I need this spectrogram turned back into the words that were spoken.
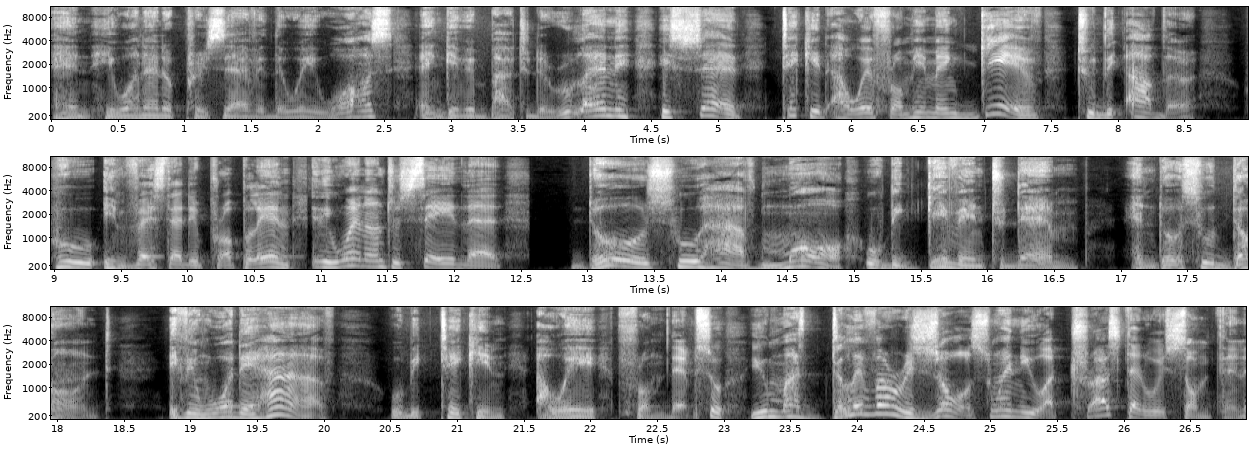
and he wanted to preserve it the way it was and give it back to the ruler. And he said, take it away from him and give to the other who invested it properly. And he went on to say that those who have more will be given to them and those who don't, even what they have will be taken away from them. So you must deliver results when you are trusted with something.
